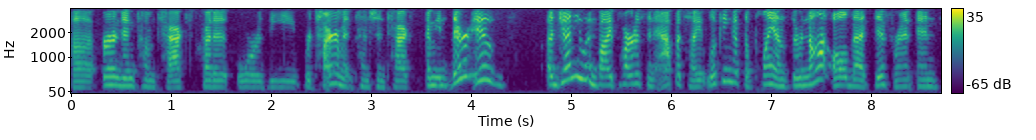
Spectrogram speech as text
uh, earned income tax credit or the retirement pension tax, I mean, there is a genuine bipartisan appetite looking at the plans they're not all that different. And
